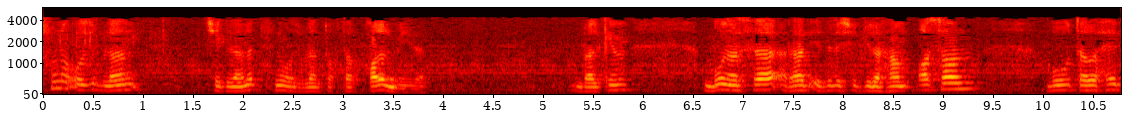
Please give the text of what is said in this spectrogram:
shuni o'zi bilan cheklanib shuni o'zi bilan to'xtab qolinmaydi balkim bu narsa rad etilishi juda ham oson. Bu tavhid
